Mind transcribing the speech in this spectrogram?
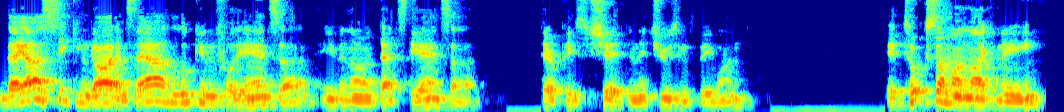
they are seeking guidance. They are looking for the answer, even though that's the answer. They're a piece of shit and they're choosing to be one. It took someone like me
